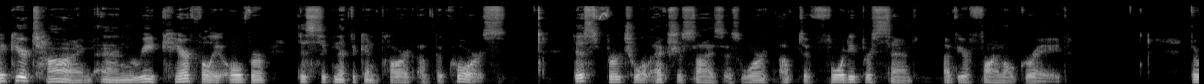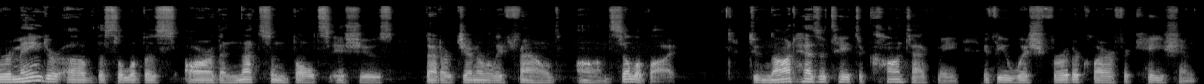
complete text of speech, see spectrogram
Take your time and read carefully over this significant part of the course. This virtual exercise is worth up to 40% of your final grade. The remainder of the syllabus are the nuts and bolts issues that are generally found on syllabi. Do not hesitate to contact me if you wish further clarification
